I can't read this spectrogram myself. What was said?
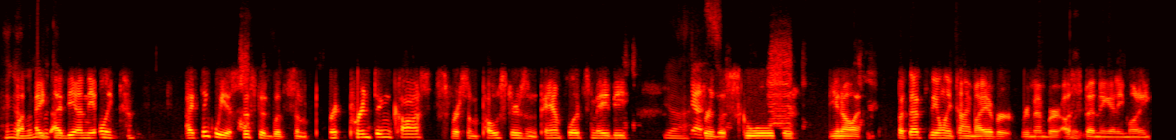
Hang on, let me I, look I, at, the, and the only, t- I think we assisted with some pr- printing costs for some posters and pamphlets, maybe yeah, Yes. for the schools, you know. But that's the only time I ever remember us Right. spending any money.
